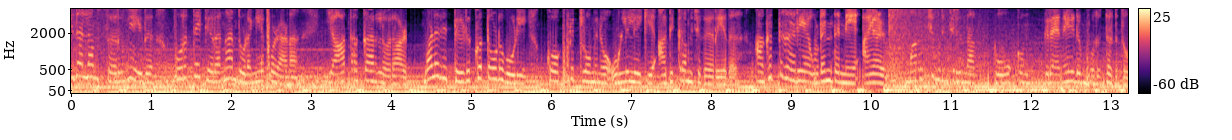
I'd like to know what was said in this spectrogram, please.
ഇതെല്ലാം സെർവ് ചെയ്ത് പുറത്തേക്ക് ഇറങ്ങാൻ തുടങ്ങിയപ്പോഴാണ് യാത്രക്കാരിൽ ഒരാൾ വളരെ തിടുക്കത്തോടുകൂടി കോക്പിറ്റ് റൂമിന് ഉള്ളിലേക്ക് അതിക്രമിച്ചു കയറിയത്. അകത്ത് കയറിയ ഉടൻ തന്നെ അയാൾ മറിച്ചു പിടിച്ചിരുന്ന തോക്കും ഗ്രനേഡും പുറത്തെടുത്തു.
